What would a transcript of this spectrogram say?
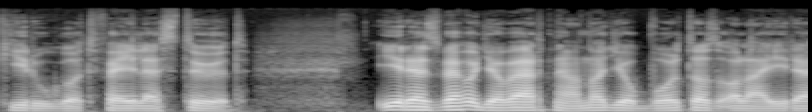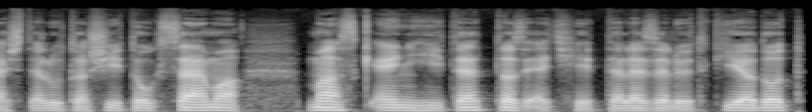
kirúgott fejlesztőt. Érezve, hogy a vártnál nagyobb volt az aláírást elutasítók száma, Musk enyhített az egy héttel ezelőtt kiadott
